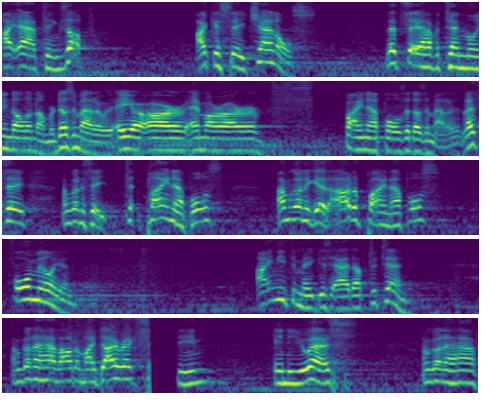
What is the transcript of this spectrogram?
I add things up. I can say channels. Let's say I have a $10 million number. Doesn't matter. ARR, MRR, pineapples, it doesn't matter. Let's say I'm going to say pineapples. I'm going to get out of pineapples 4 million. I need to make this add up to 10. I'm going to have out of my direct team in the US, I'm going to have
